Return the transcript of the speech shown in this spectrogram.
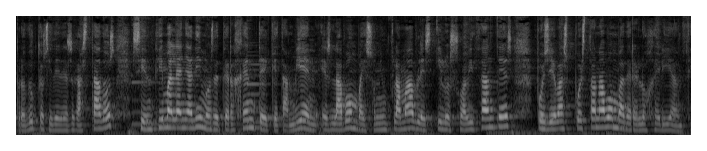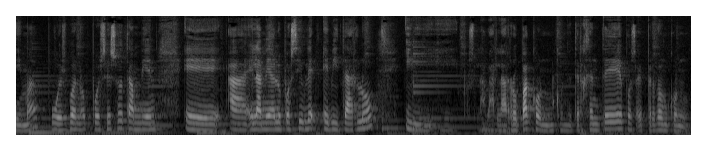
productos y de desgastados, si encima le añadimos detergente que también es la bomba y son inflamables y los suavizantes, pues llevas puesta una bomba de relojería encima. Pues bueno, pues eso también eh, en la medida de lo posible evitarlo y pues, lavar la ropa con, detergente, pues, perdón, con,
